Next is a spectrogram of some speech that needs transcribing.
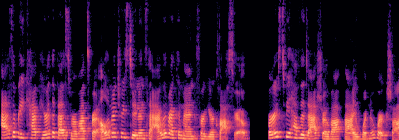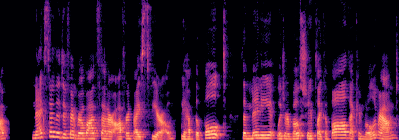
As a recap, here are the best robots for elementary students that I would recommend for your classroom. First, we have the Dash Robot by Wonder Workshop. Next are the different robots that are offered by Sphero. We have the Bolt, the Mini, which are both shaped like a ball that can roll around.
